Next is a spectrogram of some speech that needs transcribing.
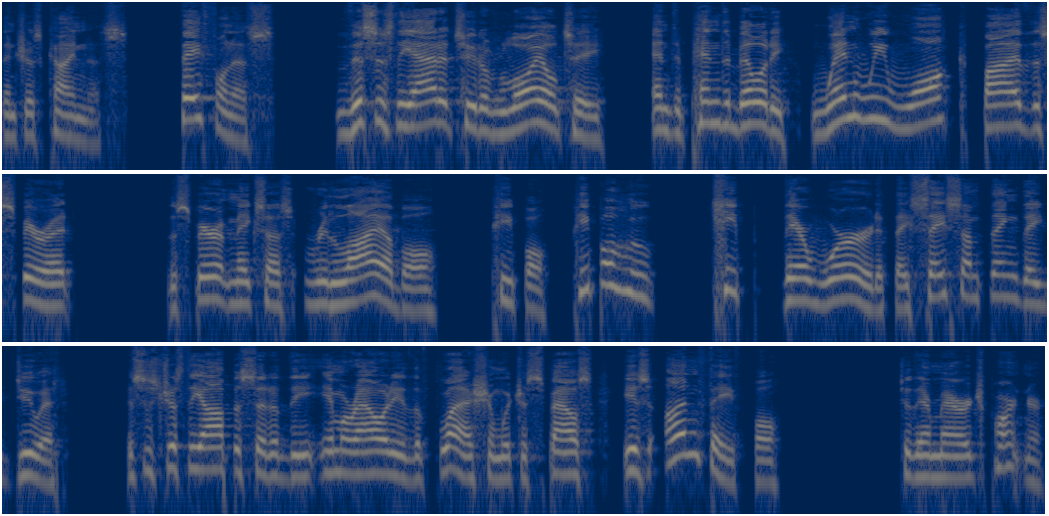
than just kindness. Faithfulness. This is the attitude of loyalty and dependability. When we walk by the Spirit, the Spirit makes us reliable people, people who keep their word. If they say something, they do it. This is just the opposite of the immorality of the flesh, in which a spouse is unfaithful to their marriage partner.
